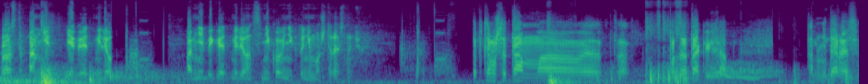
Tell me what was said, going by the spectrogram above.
Просто по мне бегает миллион... По мне бегает миллион синяков, и никто не может резнуть. Да потому что там э, это, под атакой хаб. Там не до реса.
